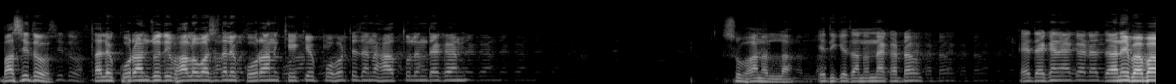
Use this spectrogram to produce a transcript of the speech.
বাসি তো। তাহলে কোরআন যদি ভালোবাসে, তাহলে কোরআন কে কে পড়তে জানে? হাত তোলেন, দেখেন। সুবহান আল্লাহ এদিকে জানেন না দেখেন জানে বাবা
